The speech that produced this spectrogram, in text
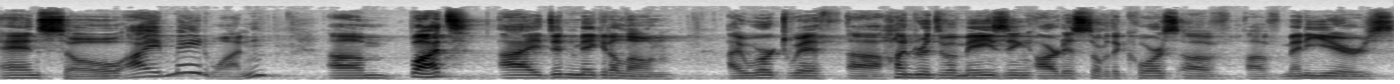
And so I made one. Um, but I didn't make it alone. I worked with uh, hundreds of amazing artists over the course of, of many years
